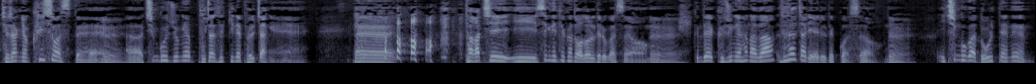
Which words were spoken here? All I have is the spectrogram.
재작년 크리스마스 때 네. 아, 친구 중에 부자 새끼네 별장에 에, 다 같이 이 significant other를 데려갔어요. 네. 근데 그 중에 하나가 3살짜리 애를 데리고 왔어요. 네. 이 친구가 놀 때는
